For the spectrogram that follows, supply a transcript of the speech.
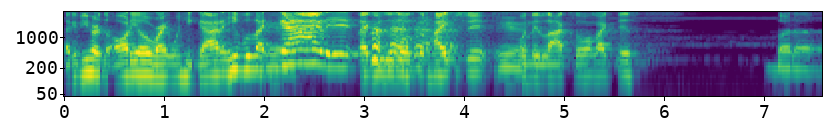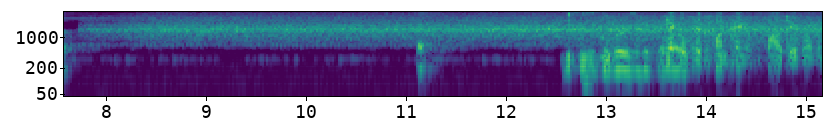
like if you heard the audio right when he got it, he was like, Yeah. "Got it!" Like he was on some hype shit Yeah. when it locks on like this. But uh, if this is the version with the audio. Echo 6-1 Tango Logic, over.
